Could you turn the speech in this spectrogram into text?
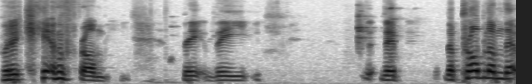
but it came from the the the the problem that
